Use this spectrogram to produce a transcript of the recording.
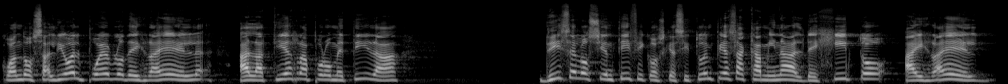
Cuando salió el pueblo de Israel a la tierra prometida, Dicen los científicos que si tú empiezas a caminar de Egipto a Israel,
